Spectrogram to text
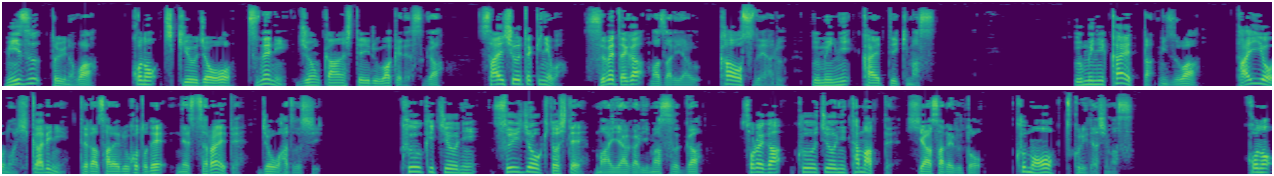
水というのはこの地球上を常に循環しているわけですが、最終的には全てが混ざり合うカオスである海に帰っていきます。海に帰った水は太陽の光に照らされることで熱せられて蒸発し、空気中に水蒸気として舞い上がりますが、それが空中に溜まって冷やされると雲を作り出します。この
